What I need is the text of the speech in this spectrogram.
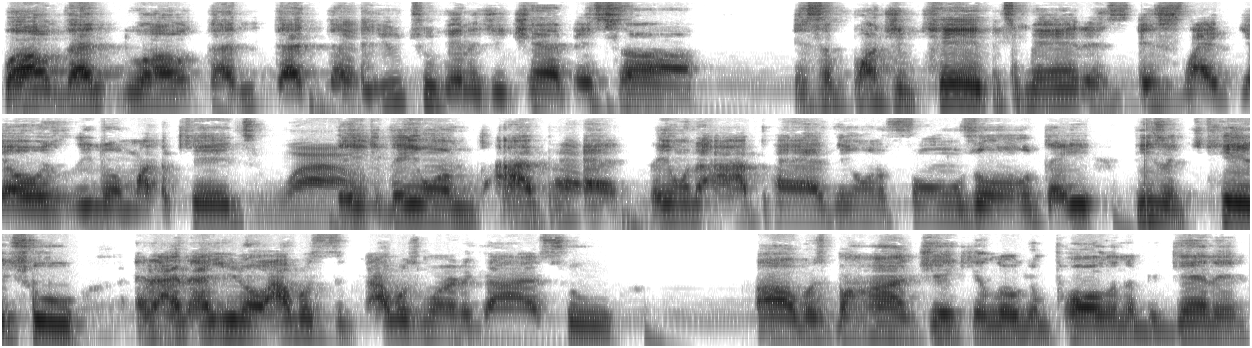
Well, that well that that, that YouTube energy champ, it's uh it's a bunch of kids, man. It's it's like yo, it's, you know, my kids. Wow. They they on iPad, they on the iPad, they on the phones all day. These are kids who, and, and, and, you know, I was I was one of the guys who uh, was behind Jake and Logan Paul in the beginning.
